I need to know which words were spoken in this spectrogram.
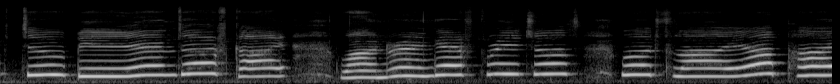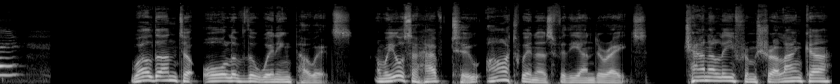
like to be in the sky, wondering if would fly up high? Well done to all of the winning poets. And we also have two art winners for the under eights Chanali from Sri Lanka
